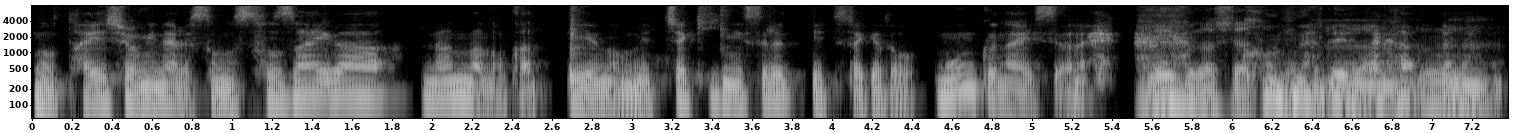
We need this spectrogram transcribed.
の対象になるその素材が何なのかっていうのをめっちゃ気にするって言ってたけど、文句ないですよね。文句なしだとこんなデータがあったら。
